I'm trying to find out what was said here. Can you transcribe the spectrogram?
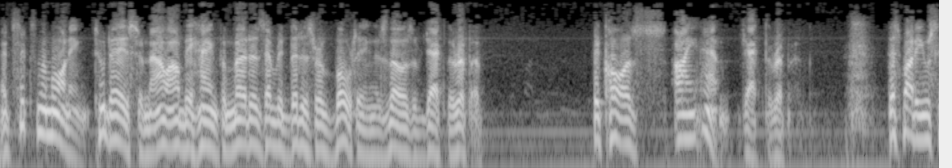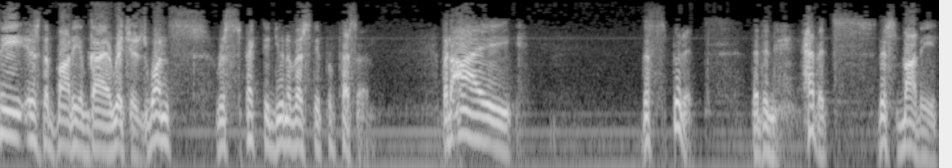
At six in the morning, two days from now, I'll be hanged for murders every bit as revolting as those of Jack the Ripper. Because I am Jack the Ripper. This body, you see, is the body of Guy Richards, once respected university professor. But I, the spirit that inhabits this body,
